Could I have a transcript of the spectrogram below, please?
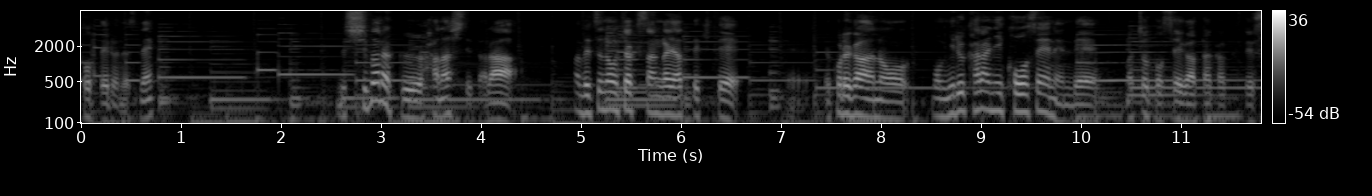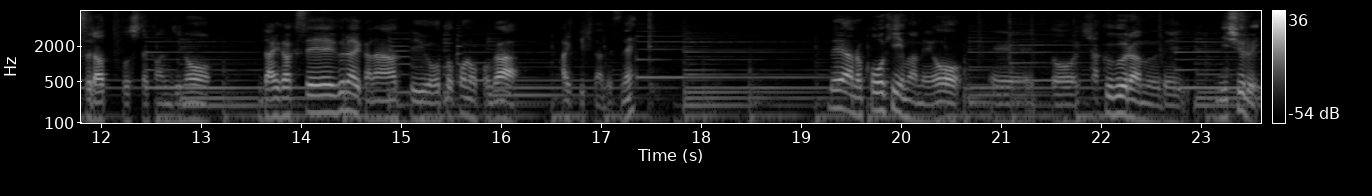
とってるんですね。でしばらく話してたら、別のお客さんがやってきて、これがあの、もう見るからに高青年で、ま、ちょっと背が高くてスラッとした感じの大学生ぐらいかなっていう男の子が入ってきたんですね。で、あの、コーヒー豆を、えーっと、100g で2種類、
